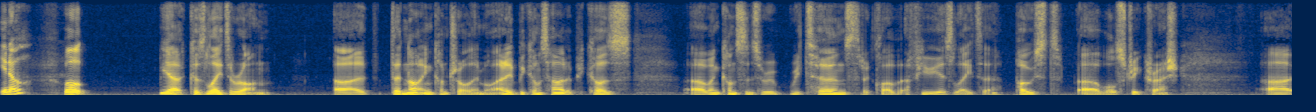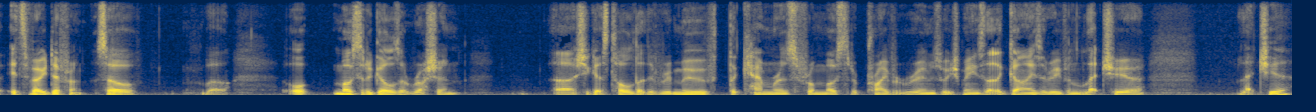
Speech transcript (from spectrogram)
You know. Well, yeah, because later on, uh, they're not in control anymore, and it becomes harder because uh, when Constance re- returns to the club a few years later, post uh, Wall Street crash, uh, it's very different. So, well, all, most of the girls are Russian. Uh, she gets told that they've removed the cameras from most of the private rooms, which means that the guys are even lechier. Lechier?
